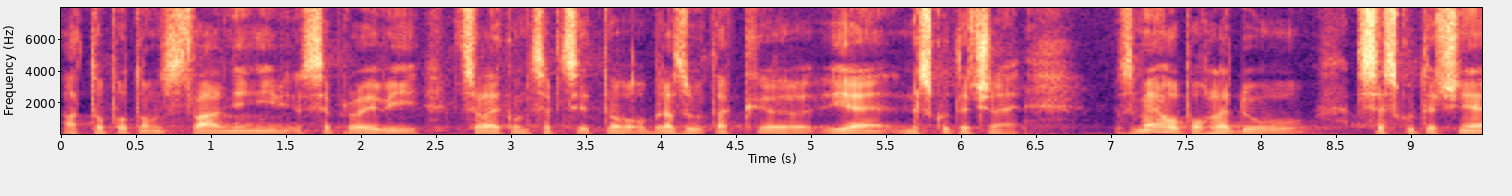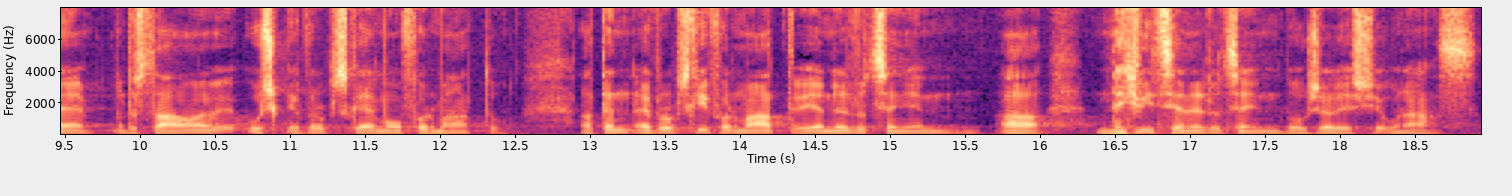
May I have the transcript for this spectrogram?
a to potom stvárnění se projeví v celé koncepci toho obrazu, tak eh, je neskutečné. Z mého pohledu se skutečně dostáváme už k evropskému formátu. A ten evropský formát je nedoceněn a nejvíce nedoceněn bohužel ještě u nás.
